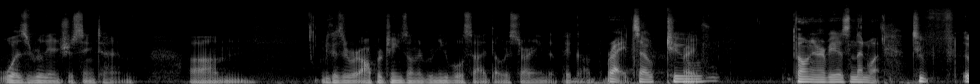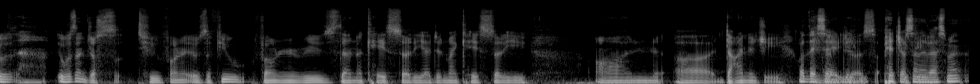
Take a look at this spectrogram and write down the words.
was really interesting to him um, because there were opportunities on the renewable side that were starting to pick up. Right. So two Right. phone interviews, and then what? Two, it was it wasn't just two phone. It was a few phone interviews, then a case study. I did my case study on uh, Dynegy. What they say? Pitch us an investment.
